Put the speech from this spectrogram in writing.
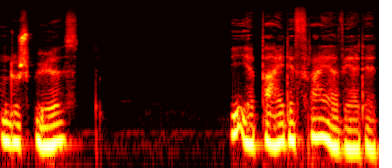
Und du spürst, wie ihr beide freier werdet.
